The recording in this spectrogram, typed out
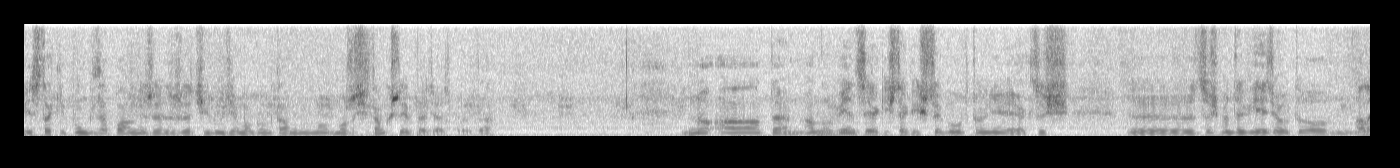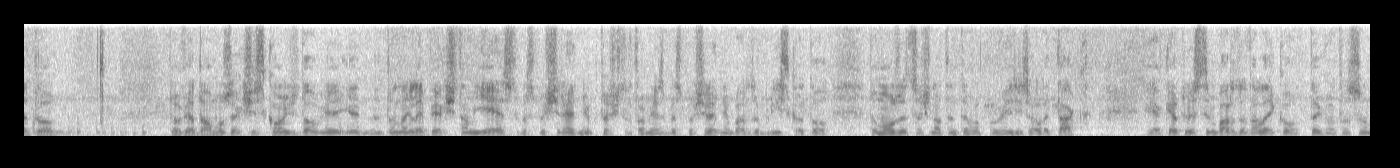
jest taki punkt zapalny, że, że ci ludzie mogą tam, mo, może się tam krzywda dziać, prawda? No a ten, a no więcej jakichś takich szczegółów to nie, jak coś, e, coś będę wiedział, to, ale to to wiadomo, że jak się skądś dowie, to najlepiej jak się tam jest bezpośrednio, ktoś kto tam jest bezpośrednio, bardzo blisko, to, to może coś na ten temat powiedzieć, ale tak, jak ja tu jestem bardzo daleko od tego, to są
